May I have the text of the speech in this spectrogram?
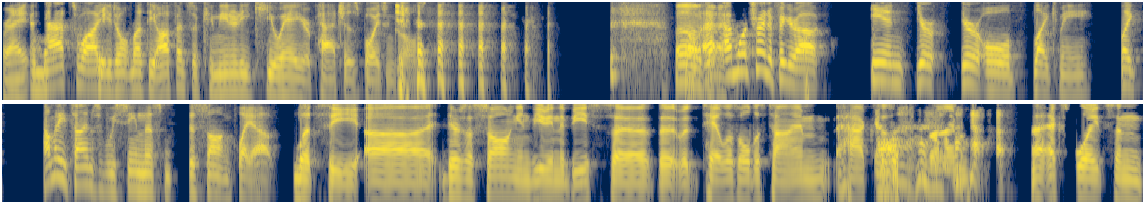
right? And that's why you don't let the offensive community QA your patches, boys and girls. oh, I, I'm trying to figure out. In you're you're old like me. Like how many times have we seen this this song play out? Let's see. Uh, there's a song in Beauty and the Beast, uh, the Tale as Old as Time, Hacks as old as time, uh, exploits, and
